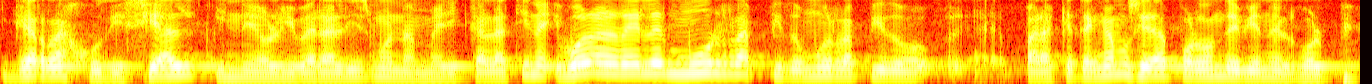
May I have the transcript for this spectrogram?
guerra judicial y neoliberalismo en América Latina. Y voy a leer muy rápido, muy rápido, eh, para que tengamos idea por dónde viene el golpe.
